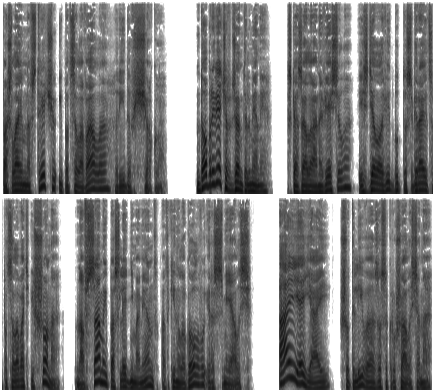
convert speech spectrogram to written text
Пошла им навстречу и поцеловала Рида в щеку. «Добрый вечер, джентльмены», — сказала она весело и сделала вид, будто собирается поцеловать Ишона, но в самый последний момент откинула голову и рассмеялась. «Ай-яй-яй!» — шутливо засокрушалась она.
